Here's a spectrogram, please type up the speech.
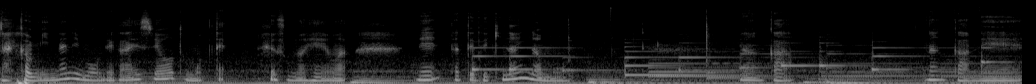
なんかみんなにもお願いしようと思って。その辺は。ね。だってできないんだもん。なんかなんかね。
